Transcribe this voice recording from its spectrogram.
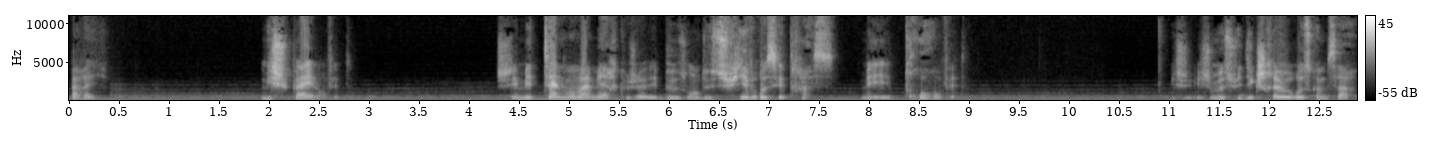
pareil. Mais je suis pas elle, en fait. J'aimais tellement ma mère que j'avais besoin de suivre ses traces, mais trop en fait. Et je, me suis dit que je serais heureuse comme ça,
